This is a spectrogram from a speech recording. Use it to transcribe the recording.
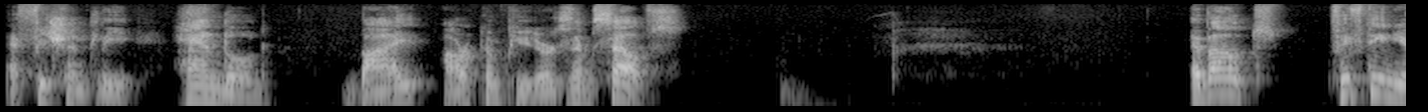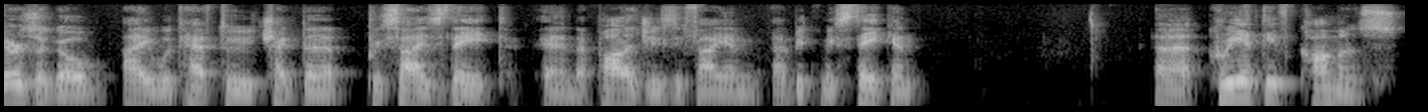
efficiently handled by our computers themselves. About 15 years ago, I would have to check the precise date, and apologies if I am a bit mistaken, uh, Creative Commons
